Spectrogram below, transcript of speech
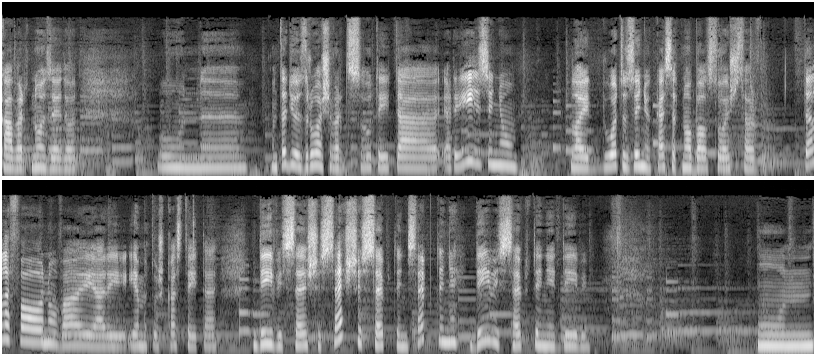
kā varat noziedot. Un, un tad jūs droši varat sūtīt arī īsiņu lai dotu ziņu, ka esat nobalsojuši ar telefonu vai arī iemetuši kastītē 266, 77, 272. Un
